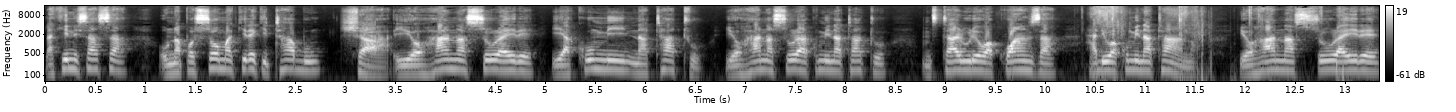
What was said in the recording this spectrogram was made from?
Lakini sasa unaposoma kile kitabu cha yohana sura ile ya kumi na tatu yohana sura ya kumi na tatu mstari ule wa kwanza hadi wa kumi na tano yohana sura ile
